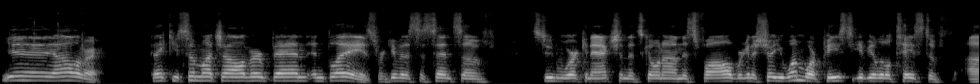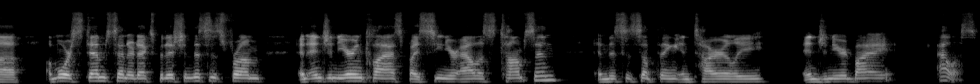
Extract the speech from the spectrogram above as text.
Yay, Oliver. Thank you so much, Oliver, Ben, and Blaze, for giving us a sense of student work in action that's going on this fall. We're going to show you one more piece to give you a little taste of uh, a more STEM-centered expedition. This is from an engineering class by senior Alice Thompson, and this is something entirely engineered by Alice.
